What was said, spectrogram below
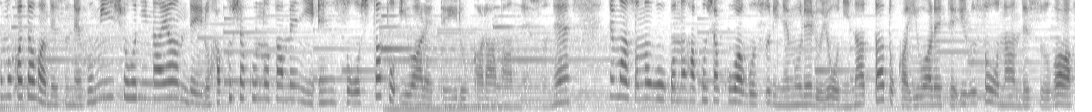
この方がですね不眠症に悩んでいる伯爵のために演奏したと言われているからなんですね。でまあその後この伯爵はぐっすり眠れるようになったとか言われているそうなんですが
